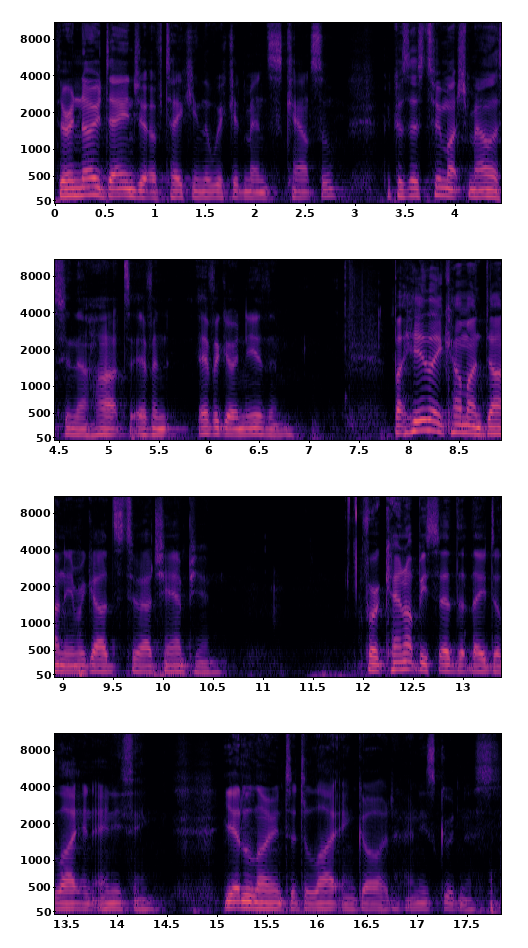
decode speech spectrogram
They're in no danger of taking the wicked men's counsel because there's too much malice in their heart to ever, ever go near them. But here they come undone in regards to our champion. For it cannot be said that they delight in anything, yet alone to delight in God and His goodness.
